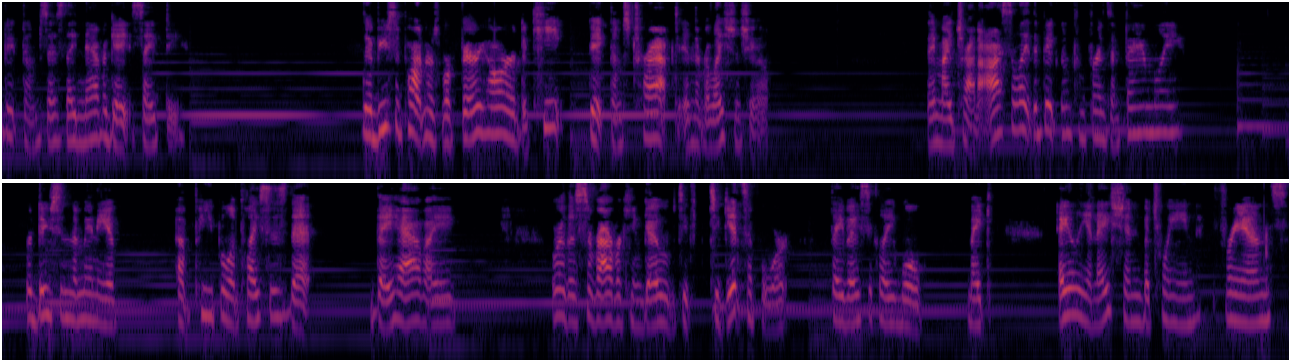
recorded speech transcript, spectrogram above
victims as they navigate safety. The abusive partners work very hard to keep victims trapped in the relationship. They may try to isolate the victim from friends and family, reducing the many of, of people and places that they have a where the survivor can go to, to get support. They basically will make alienation between friends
